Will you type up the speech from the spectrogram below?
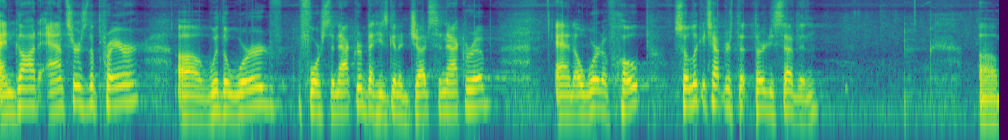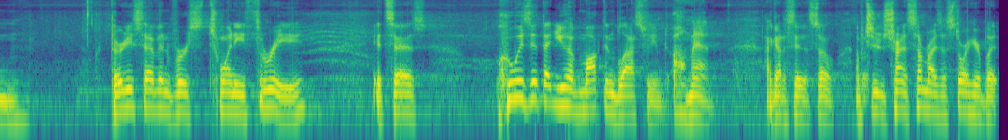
and God answers the prayer uh, with a word for Sennacherib that he's going to judge Sennacherib and a word of hope. So look at chapter 37. Um, 37, verse 23. It says, Who is it that you have mocked and blasphemed? Oh, man. I got to say this. So I'm just trying to summarize the story here. But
